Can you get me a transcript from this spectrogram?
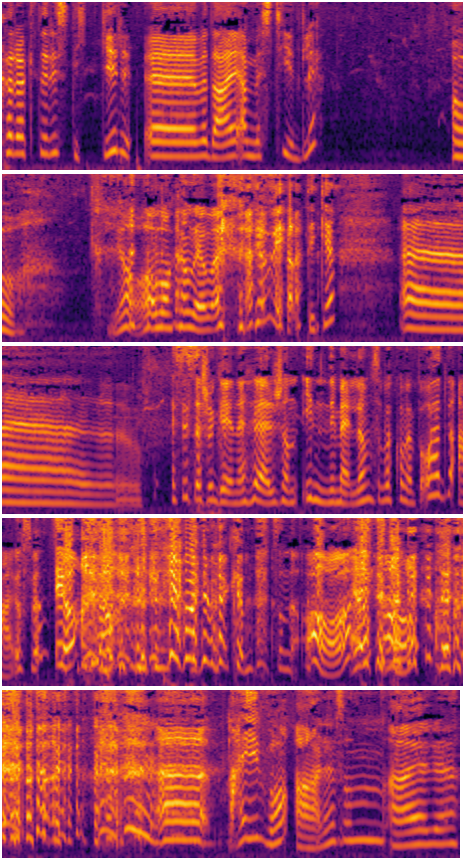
karakteristikker ved deg er mest tydelige? Åh. Ja, hva kan det være? Jeg vet ikke. Uh, Jeg syns det er så gøy når jeg hører sånn innimellom, så bare kommer jeg på Å ja, du er jo svensk. ja. Ja. sånn, ah. Eh, nei, hva er det som er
